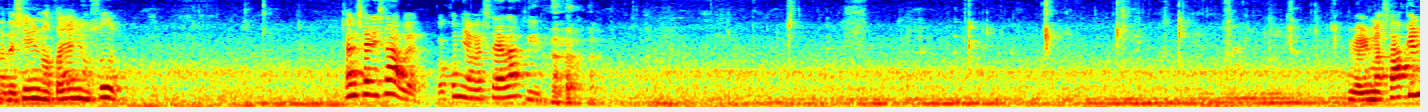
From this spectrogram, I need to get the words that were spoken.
Habis ini notanya nyusul. Kan saya disawer, kok nyawer saya lagi. Udah dimasakin.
